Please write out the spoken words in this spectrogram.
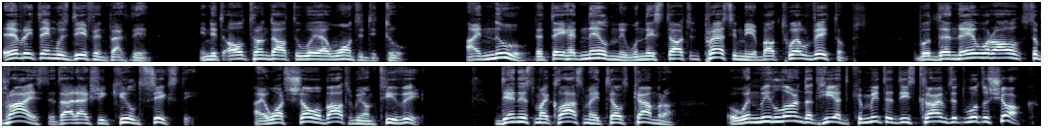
Everything was different back then, and it all turned out the way I wanted it to. I knew that they had nailed me when they started pressing me about 12 victims, but then they were all surprised that I'd actually killed 60. I watched show about me on TV. Dennis, my classmate, tells camera, when we learned that he had committed these crimes, it was a shock.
